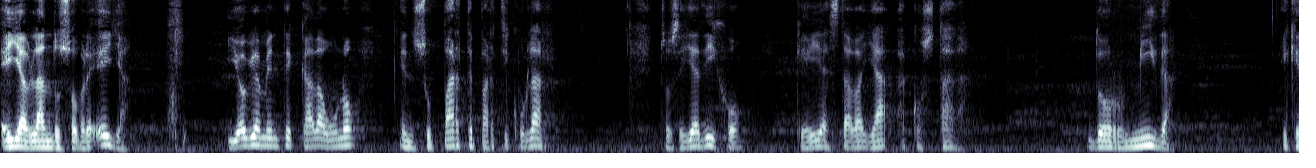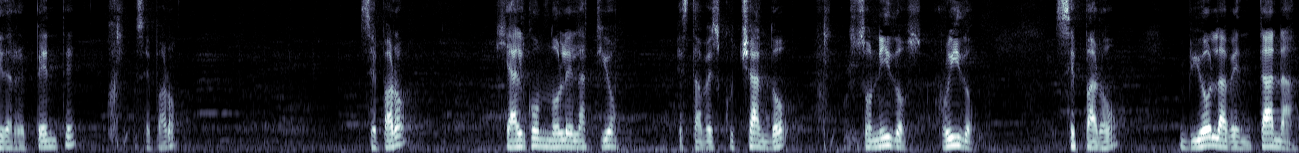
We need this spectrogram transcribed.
ella hablando sobre ella, y obviamente cada uno en su parte particular. Entonces ella dijo, que ella estaba ya acostada, dormida, y que de repente se paró. Se paró, que algo no le latió. Estaba escuchando sonidos, ruido. Se paró, vio la ventana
